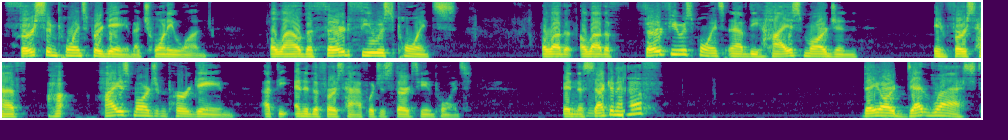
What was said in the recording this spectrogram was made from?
first in points per game at twenty one, allow the third fewest points, allow the allow the third fewest points, and have the highest margin in first half, hi, highest margin per game at the end of the first half, which is thirteen points. In the Mhm. second half, they are dead last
